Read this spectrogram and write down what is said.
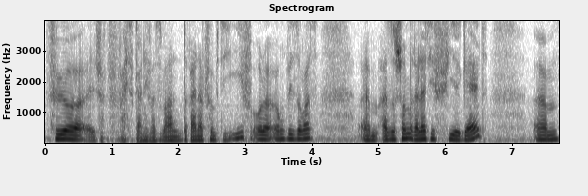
für, ich weiß gar nicht, was waren, 350 ETH oder irgendwie sowas. Ähm, also schon relativ viel Geld. Ähm,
